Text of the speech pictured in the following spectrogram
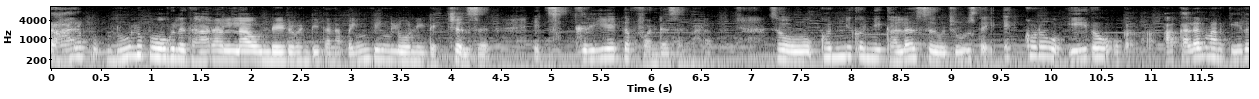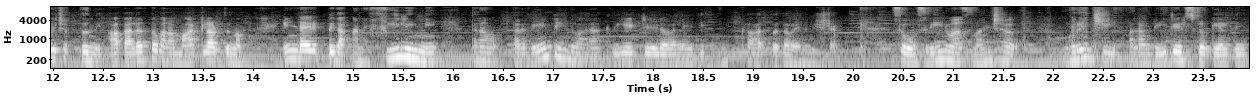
దారపు నూలు పోగుల దారాల్లా ఉండేటువంటి తన పెయింటింగ్లోని textures it's create the wonders అన్నమాట. సో కొన్ని కొన్ని కలర్స్ చూస్తే ఎక్కడో ఏదో ఒక ఆ కలర్ మనకి ఏదో చెప్తుంది. ఆ కలర్తో మనం మాట్లాడుతున్నాం ఇండైరెక్ట్గా అనే ఫీలింగ్ని తన తన పెయింటింగ్ ద్వారా క్రియేట్ చేయడం అనేది ఇంకా అద్భుతమైన విషయం. సో శ్రీనివాస్ మంచ గురించి మనం డీటెయిల్స్లోకి వెళ్తే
